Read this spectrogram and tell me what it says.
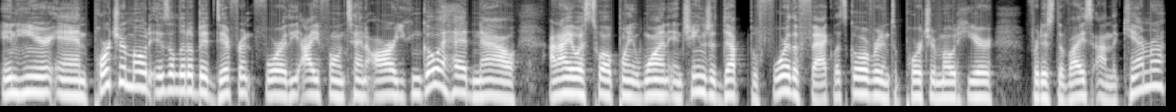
in here, and portrait mode is a little bit different for the iPhone 10R. You can go ahead now on iOS 12.1 and change the depth before the fact. Let's go over into portrait mode here for this device on the camera.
